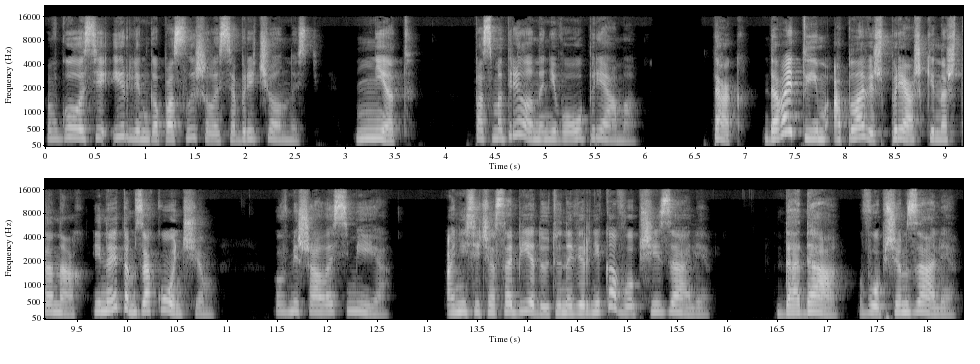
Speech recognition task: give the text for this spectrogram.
В голосе Ирлинга послышалась обреченность. «Нет». Посмотрела на него упрямо. «Так, Давай ты им оплавишь пряжки на штанах, и на этом закончим!» Вмешалась Мия. «Они сейчас обедают и наверняка в общей зале». «Да-да, в общем зале».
